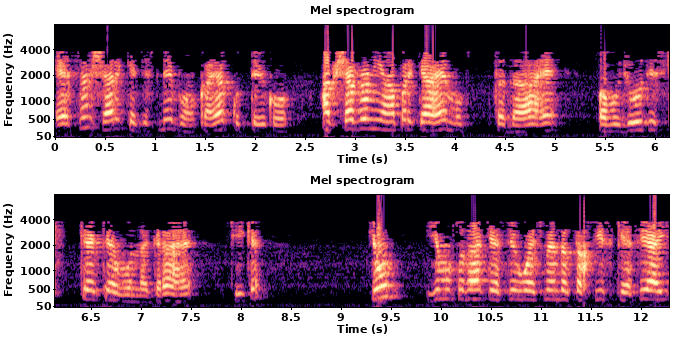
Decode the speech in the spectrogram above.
ایسا شر کہ جس نے بھونکایا کتے کو۔ اب شرن یہاں پر کیا ہے؟ مبتدا ہے۔ وجود اس کے کہ وہ نگرا ہے، ٹھیک ہے؟ کیوں؟ یہ مبتدا کیسے ہوا، اس میں اندر تخصیص کیسے آئی؟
